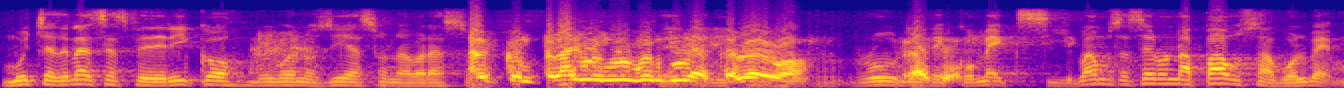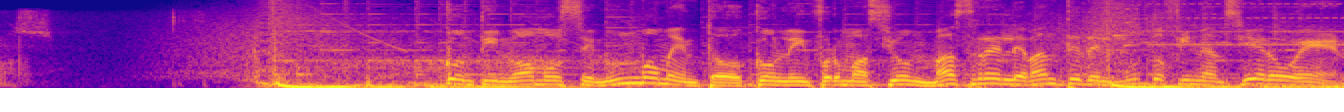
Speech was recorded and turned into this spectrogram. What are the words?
Muchas gracias, Federico. Muy buenos días, un abrazo. Al contrario, muy buen día, hasta luego. Rubio de. Comexi. Vamos a hacer una pausa, volvemos. Continuamos en un momento con la información más relevante del mundo financiero en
